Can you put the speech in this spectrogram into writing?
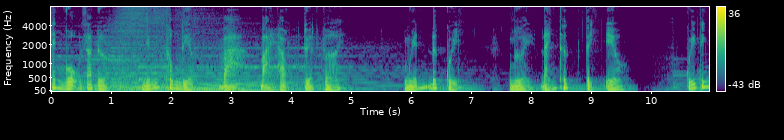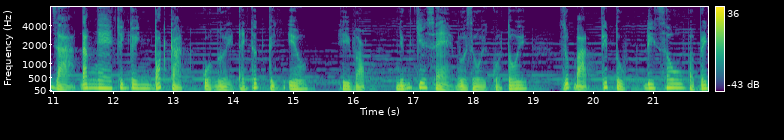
sẽ ngộ ra được những thông điệp và bài học tuyệt vời. Nguyễn đức quỳnh, người đánh thức tình yêu. Quý tín giả đang nghe trên kênh podcast của người đánh thức tình yêu, hy vọng những chia sẻ vừa rồi của tôi giúp bạn tiếp tục đi sâu vào bên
